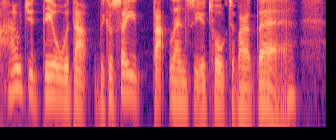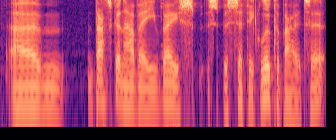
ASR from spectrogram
how do you deal with that? Because say that lens that you talked about there, um, that's going to have a very sp- specific look about it.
